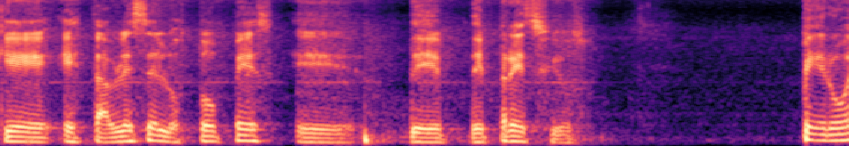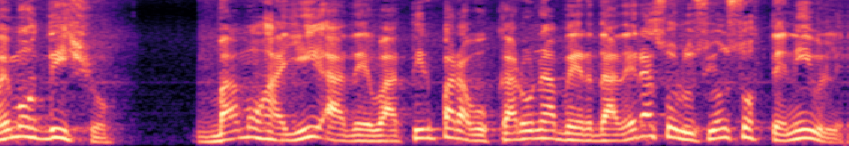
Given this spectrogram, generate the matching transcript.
que establece los topes eh, de, precios. Pero hemos dicho, vamos allí a debatir para buscar una verdadera solución sostenible.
